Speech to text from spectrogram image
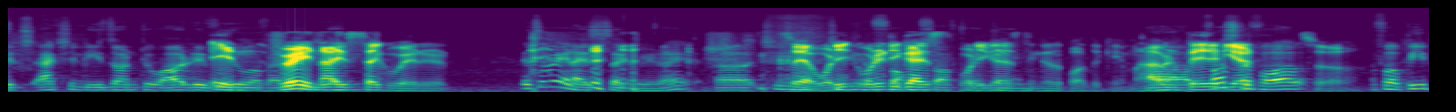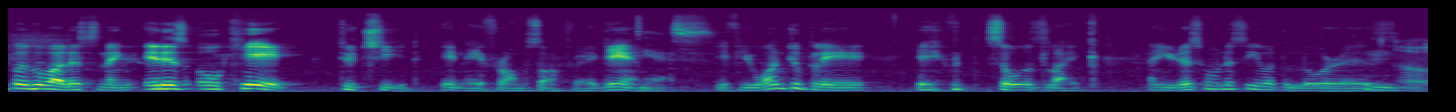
which actually leads on to our Hey, review. of very nice Ring. segue, dude. It's a very nice segue, right? Uh, So yeah, what did choosing what did you guys what do you guys game. think about the game? I haven't Uh, played it first yet, of all, so For people who are listening, it is okay to cheat in a From Software game. Yes. If you want to play a Souls-like and you just want to see what the lore is, oh,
